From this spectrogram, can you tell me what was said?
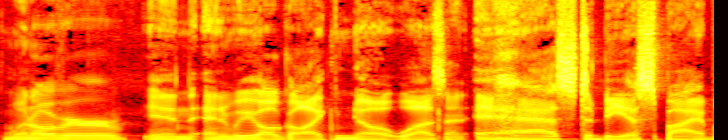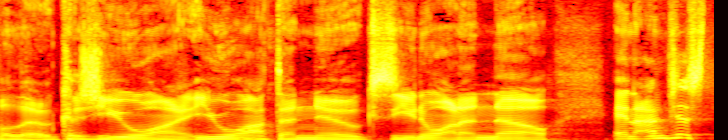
Went over and and we all go like, "No, it wasn't. It has to be a spy balloon because you want you want the nukes. You don't want to know." And I'm just.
